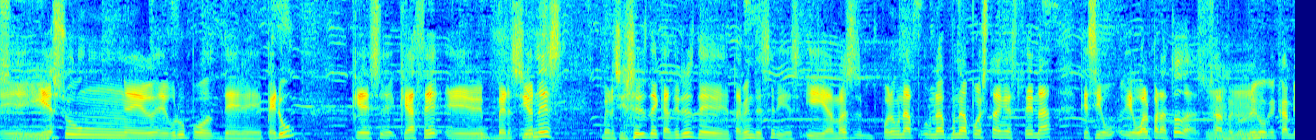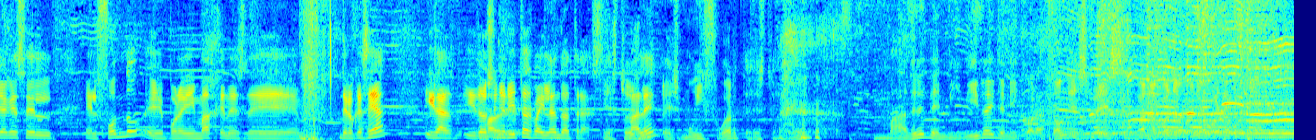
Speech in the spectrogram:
Sí. y es un eh, grupo de Perú que, es, que hace eh, versiones versiones de canciones de también de series y además pone una, una, una puesta en escena que es igu- igual para todas o sea pero lo único que cambian es el, el fondo eh, ponen imágenes de, de lo que sea y las y dos Madre señoritas bailando atrás Esto vale es, es muy fuerte esto, ¿eh? Madre de mi vida y de mi corazón. Es, es- bueno, bueno, bueno, bueno, bueno.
